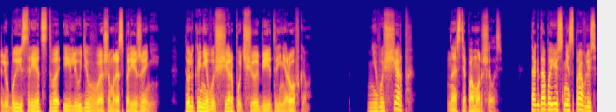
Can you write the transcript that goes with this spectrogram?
Любые средства и люди в вашем распоряжении. Только не в ущерб учебе и тренировкам». «Не в ущерб, Настя поморщилась. «Тогда, боюсь, не справлюсь.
